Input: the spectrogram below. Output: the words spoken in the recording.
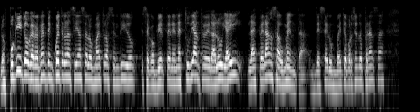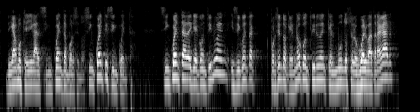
Los poquitos que de repente encuentran la enseñanza de los maestros ascendidos se convierten en estudiantes de la luz y ahí la esperanza aumenta. De ser un 20% de esperanza, digamos que llega al 50%, 50 y 50. 50 de que continúen y 50% que no continúen, que el mundo se los vuelva a tragar.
